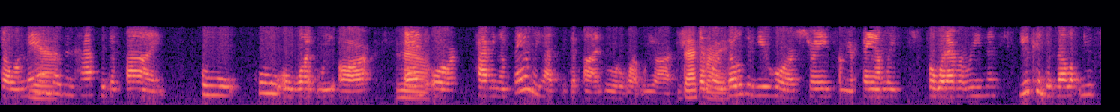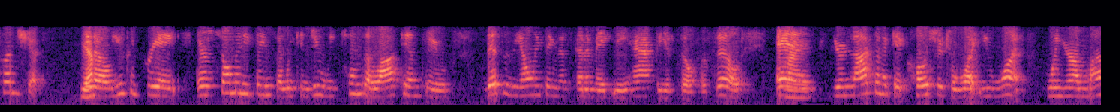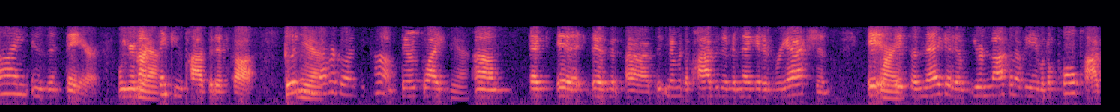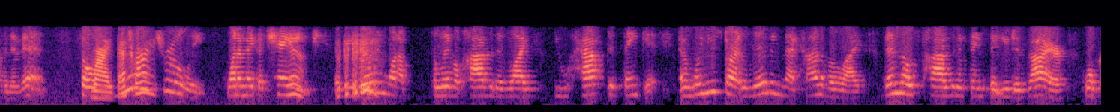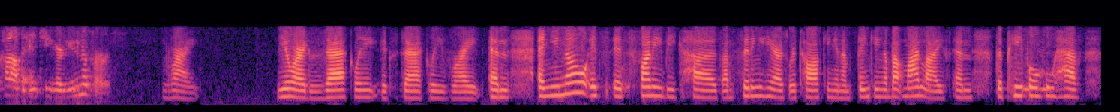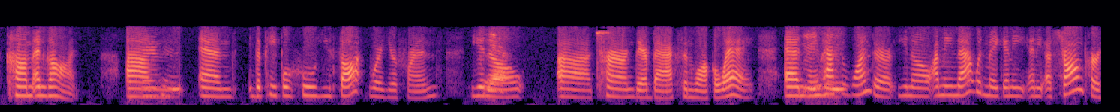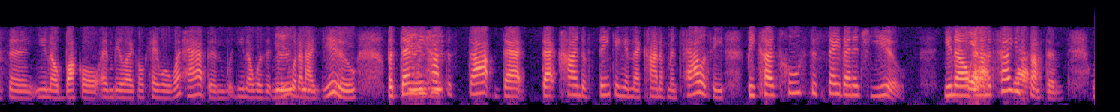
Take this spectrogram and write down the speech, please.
So a man Yeah. doesn't have to define who who or what we are, No. and or having a family has to define who or what we are. That's so right. for those of you who are estranged from your families for whatever reason, you can develop new friendships. Yep. You know, you can create. There's so many things that we can do. We tend to lock into this is the only thing that's going to make me happy and feel fulfilled, and Right. you're not going to get closer to what you want when your mind isn't there. When you're not Yeah. thinking positive thoughts. Good Yeah. is never going to come. There's like Yeah. um, it, it, there's a, uh, remember the positive and negative reactions. It, Right. It's a negative. You're not going to be able to pull positive in. So Right, if that's you really right. truly want to make a change, if you really want to, to live a positive life, you have to think it. And when you start living that kind of a life, then those positive things that you desire will come into your universe. Right. You are exactly exactly right. And and you know it's it's funny because I'm sitting here as we're talking and I'm thinking about my life and the people who have come and gone. Um Mhm. and the people who you thought were your friends, you Yeah. know, uh turn their backs and walk away. And you have Mhm. to wonder, you know, I mean that would make any any a strong person, you know, buckle and be like, okay, well what happened? You know, was it me? What did I do? But then we have to stop that that kind of thinking and that kind of mentality because who's to say that it's you? You know, and I'm going to tell you yeah. something.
